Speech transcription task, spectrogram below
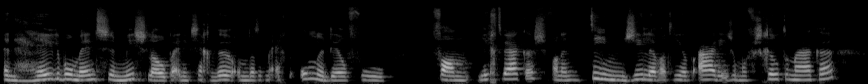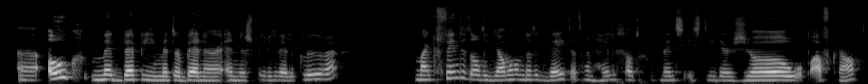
een heleboel mensen mislopen. En ik zeg we, omdat ik me echt onderdeel voel van lichtwerkers, van een team zielen wat hier op aarde is om een verschil te maken. Uh, ook met Beppie, met haar banner en haar spirituele kleuren. Maar ik vind het altijd jammer, omdat ik weet dat er een hele grote groep mensen is die er zo op afknapt.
